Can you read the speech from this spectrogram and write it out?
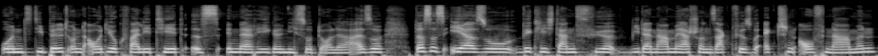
und die Bild- und Audioqualität ist in der Regel nicht so dolle. Also das ist eher so wirklich dann für, wie der Name ja schon sagt, für so Actionaufnahmen.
